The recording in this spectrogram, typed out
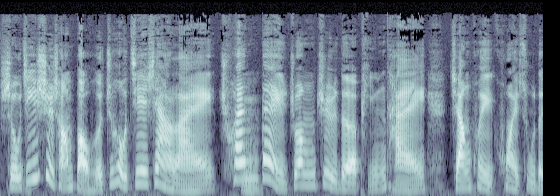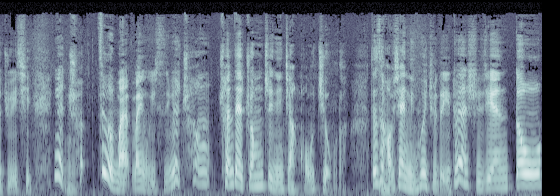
手机市场饱和之后，接下来穿戴装置的平台将会快速的崛起。因为穿这个蛮蛮有意思，因为穿穿戴装置已经讲好久了，但是好像你会觉得一段时间都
